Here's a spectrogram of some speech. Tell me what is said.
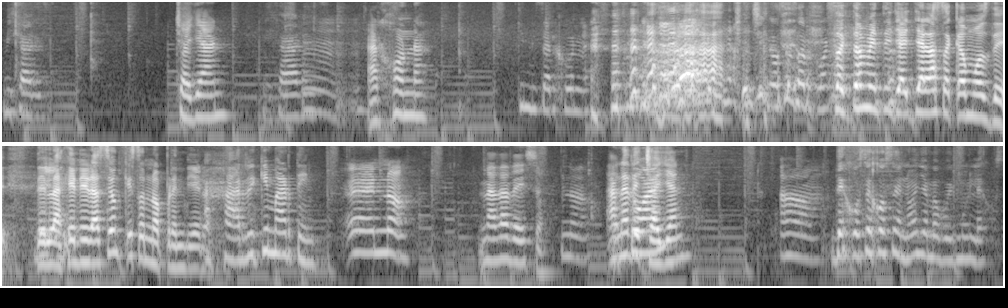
Mijares. Chayanne, Mijares. Arjona. ¿Quién es Arjona? ¿Qué chingados es Arjona? Exactamente, ya, ya la sacamos de, de la generación que eso no aprendieron. Ajá, Ricky Martin. Eh, no, Nada de eso. no. Una de Chayanne. Am, De José José, ¿no? Ya me voy muy lejos.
